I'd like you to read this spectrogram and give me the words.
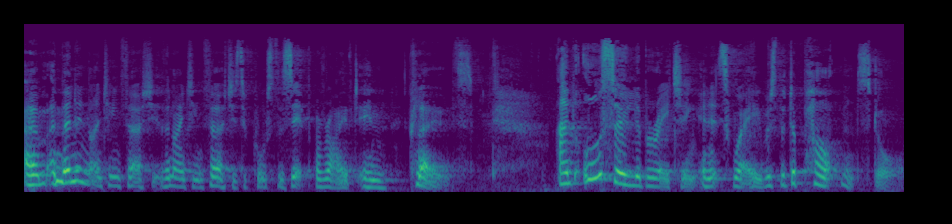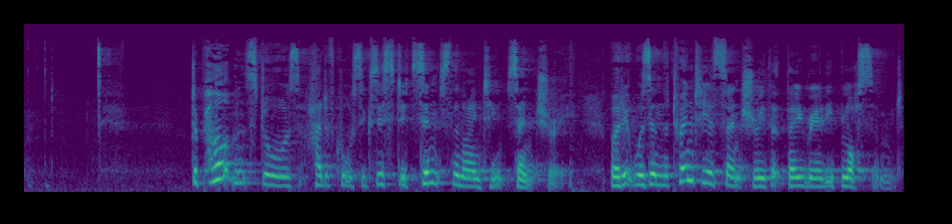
Um, and then in 1930, the 1930s, of course, the zip arrived in clothes. And also liberating in its way was the department store. Department stores had, of course, existed since the 19th century, but it was in the 20th century that they really blossomed.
